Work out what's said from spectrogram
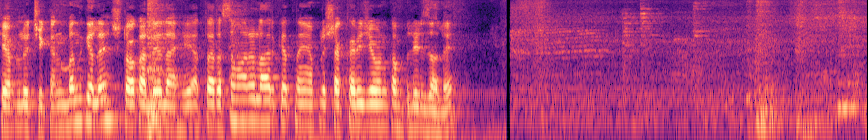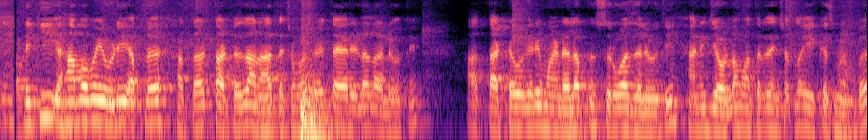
हे आपलं चिकन बंद केलं आहे स्टॉक आलेला आहे. आता रसम मारायला हरकत नाही आपलं शाकाहारी जेवण कंप्लीट झालं आहे की हा बाबा एवढे आपलं हातात ताटं जाणार त्याच्यामुळे सगळे तयारीला लागले होते. हा ताटं वगैरे मांडायला पण सुरुवात झाली होती आणि जेवला मात्र त्यांच्यातला एकच मेंबर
